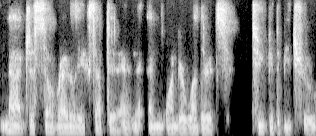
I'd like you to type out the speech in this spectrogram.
not just so readily accept it and, and wonder whether it's too good to be true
